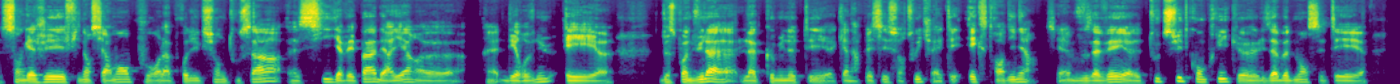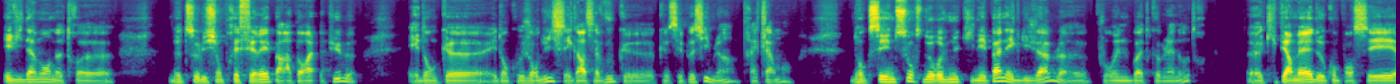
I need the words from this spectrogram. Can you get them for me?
s'engager financièrement pour la production de tout ça s'il n'y avait pas derrière des revenus. Et de ce point de vue-là, la communauté Canard PC sur Twitch a été extraordinaire. Vous avez tout de suite compris que les abonnements, c'était évidemment notre, notre solution préférée par rapport à la pub. Et donc, et donc aujourd'hui, c'est grâce à vous que, c'est possible, hein, très clairement. Donc c'est une source de revenus qui n'est pas négligeable pour une boîte comme la nôtre, qui permet de compenser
